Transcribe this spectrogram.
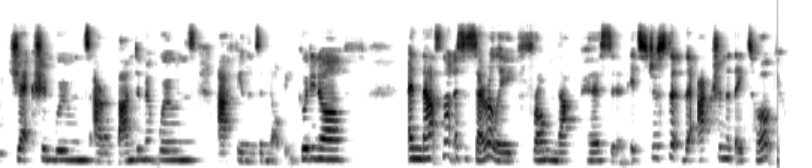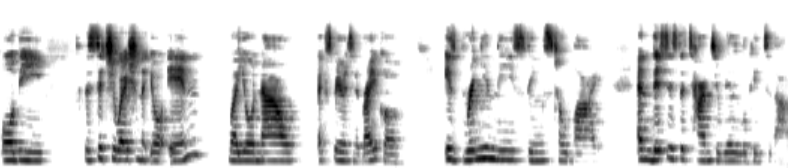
rejection wounds, our abandonment wounds, our feelings of not being good enough. And that's not necessarily from that person. It's just that the action that they took or the the situation that you're in where you're now experiencing a breakup is bringing these things to light. And this is the time to really look into that.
